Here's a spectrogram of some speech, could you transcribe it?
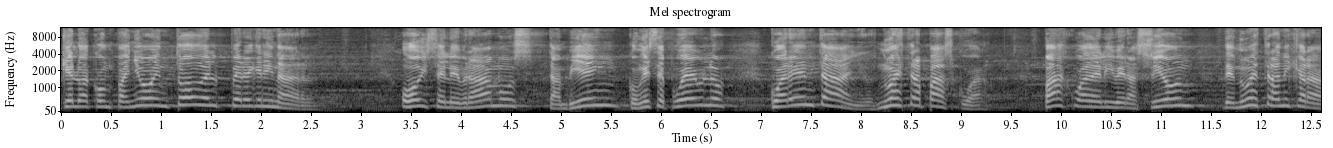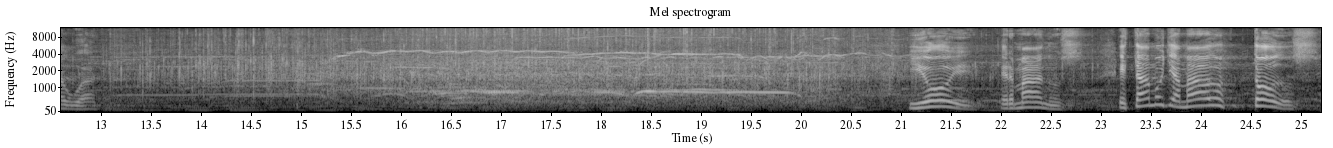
que lo acompañó en todo el peregrinar. Hoy celebramos también con ese pueblo 40 años, nuestra Pascua, Pascua de liberación de nuestra Nicaragua. Y hoy, hermanos, estamos llamados todos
